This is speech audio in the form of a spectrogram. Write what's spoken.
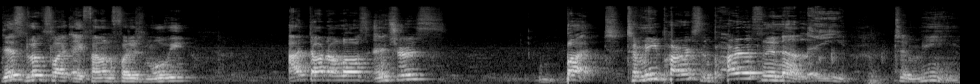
This looks like a found footage movie. I thought I lost interest. But to me person personally, to me,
